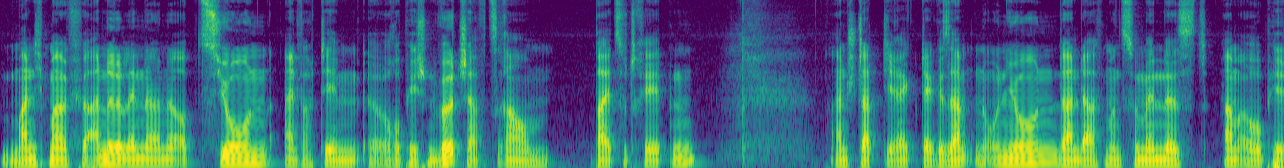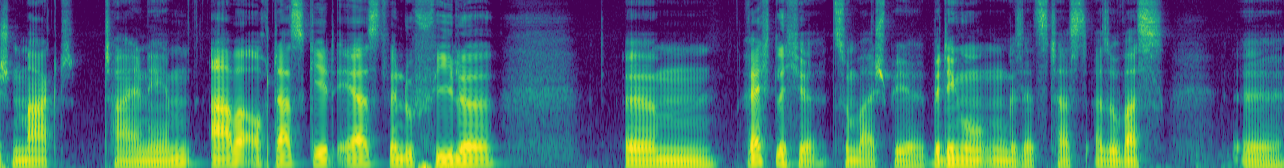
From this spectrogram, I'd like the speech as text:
manchmal für andere Länder eine Option, einfach dem europäischen Wirtschaftsraum beizutreten, anstatt direkt der gesamten Union, dann darf man zumindest am europäischen Markt teilnehmen. Aber auch das geht erst, wenn du viele ähm, rechtliche zum Beispiel Bedingungen umgesetzt hast, also was äh,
